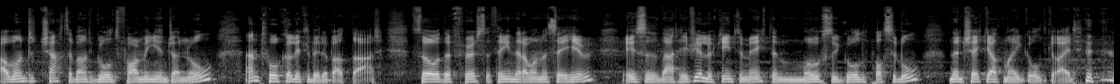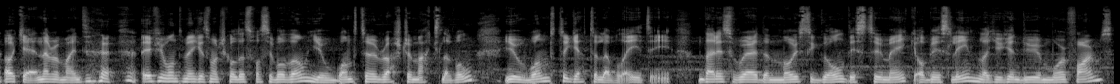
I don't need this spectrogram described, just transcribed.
I want to chat about gold farming in general and talk a little bit about that. So the first thing that I want to say here is that if you're looking to make the most gold possible then check out my gold guide. okay never mind. if you want to make as much gold as possible though, you want to rush to max level, you want to get to level 80. That is where the most gold is to make, obviously, like you can do more farms,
